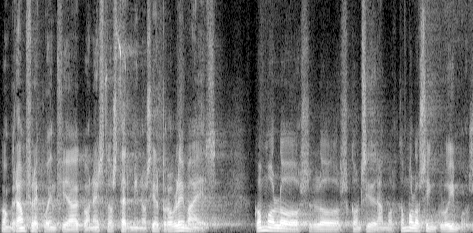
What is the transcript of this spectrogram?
con, gran frecuencia con estos términos y el problema es cómo los, los consideramos, cómo los incluimos.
